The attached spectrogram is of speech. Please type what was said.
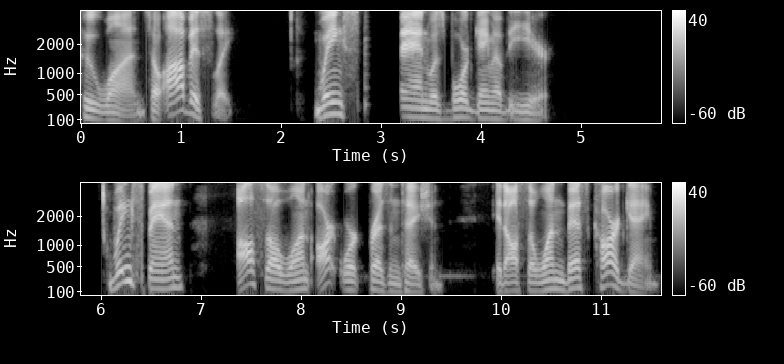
who won. So obviously, Wingspan was board game of the year. Wingspan also won artwork presentation. It also won best card game.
